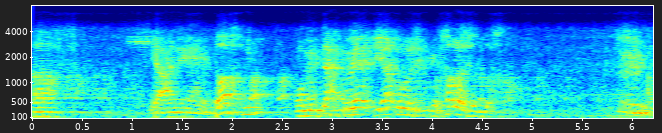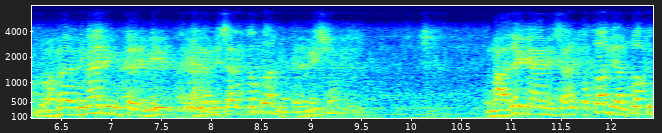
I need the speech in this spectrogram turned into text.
آه. يعني ضخمة ومن تحت يخرج يخرج الضخام. عبد الرحمن بن مالي من تلاميذ أحمد بن سعيد قطامي من تلاميذ شعبي ومع ذلك ابن سعيد قطامي ينتقد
